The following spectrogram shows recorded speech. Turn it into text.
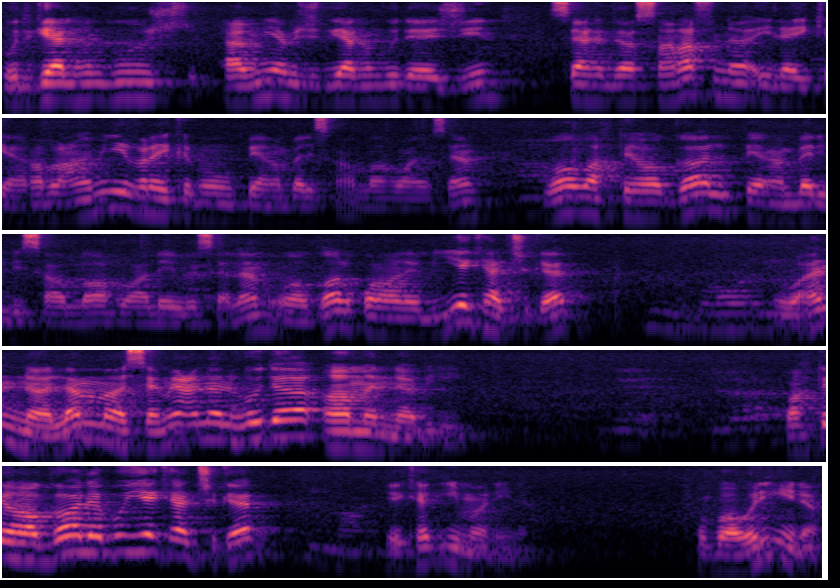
وتقال هنقوش أونية بجد قال هنقول داجين سهل صرفنا إليك رب العالمين يفريك المهم بيغنبري صلى الله عليه وسلم. ووقتها قال بيغنبري صلى الله عليه وسلم وقال قرآن بيك هل شكر وأن لما سمعنا الهدى آمنا به. وقتی ها گاله بو یک هل چکر؟ یک هل ایمانینه و باوری اینه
